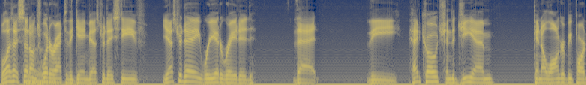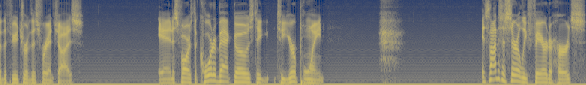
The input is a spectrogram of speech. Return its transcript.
Well, as I said on uh, Twitter after the game yesterday, Steve, yesterday reiterated that the head coach and the GM can no longer be part of the future of this franchise. And as far as the quarterback goes, to to your point, it's not necessarily fair to Hurts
